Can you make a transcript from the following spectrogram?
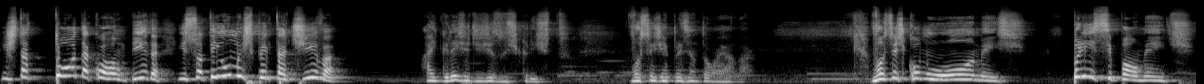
está toda corrompida e só tem uma expectativa? A igreja de Jesus Cristo. Vocês representam ela. Vocês, como homens, principalmente,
